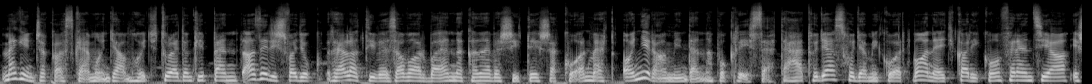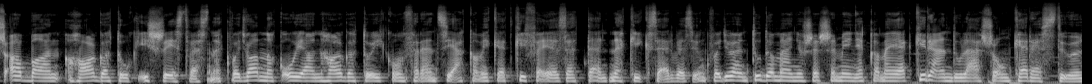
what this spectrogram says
megint csak azt kell mondjam, hogy tulajdonképpen azért is vagyok relatíve zavarba ennek a nevesítésekor, mert annyira a mindennapok része. Tehát, hogy az, hogy amikor van egy kari konferencia, és abban a hallgatók is részt vesznek, vagy vannak olyan hallgatói konferenciák, amiket kifejezetten nekik szervezünk, vagy olyan tudományos események, amelyek kiránduláson keresztül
